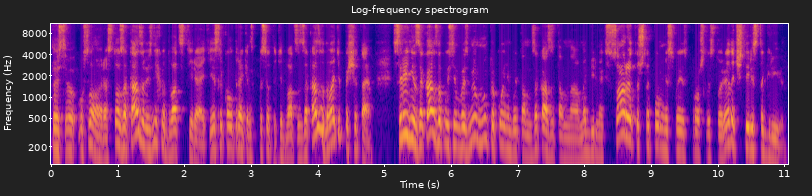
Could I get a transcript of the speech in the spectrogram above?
То есть, э, условно говоря, 100 заказов, из них вы 20 теряете. Если колл-трекинг спасет эти 20 заказов, давайте посчитаем. Средний заказ, допустим, возьмем, ну, какой-нибудь там заказы там на мобильные аксессуары, это что я помню своей прошлой истории, это 400 гривен.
